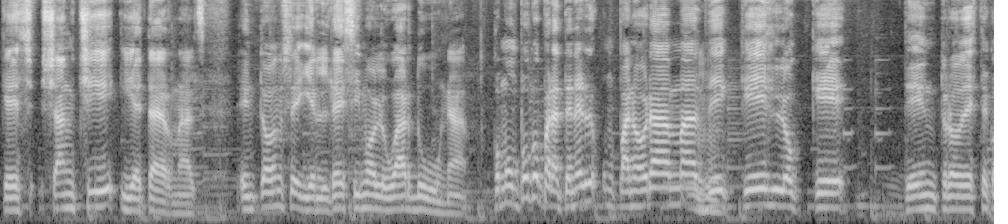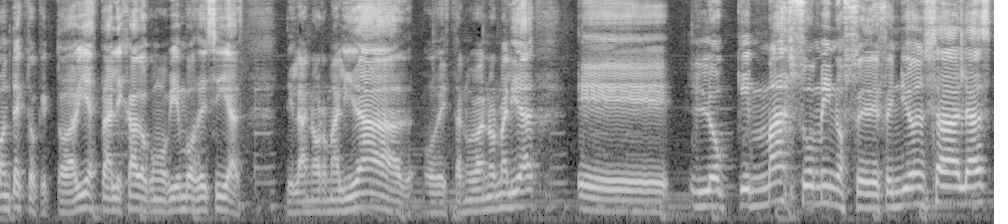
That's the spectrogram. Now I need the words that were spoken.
que es Shang-Chi y Eternals. Entonces, y en el décimo lugar Duna. Como un poco para tener un panorama de qué es lo que dentro de este contexto que todavía está alejado, como bien vos decías, de la normalidad o de esta nueva normalidad, eh, lo que más o menos se defendió en salas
